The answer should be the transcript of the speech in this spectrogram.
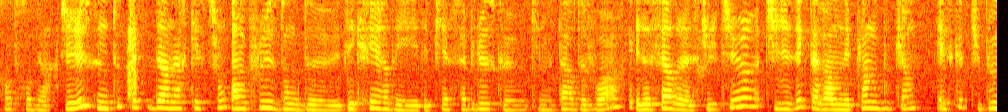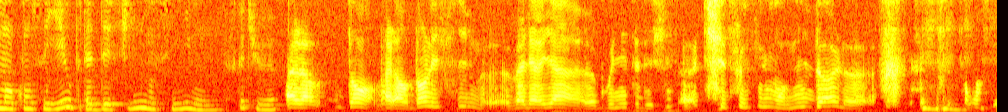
Trop trop bien. J'ai juste une toute petite dernière question. En plus donc de d'écrire des, des pièces fabuleuses que qu'il me tarde de voir et de faire de la sculpture, tu disais que tu avais emmené plein de bouquins. Est-ce que tu peux m'en conseiller ou peut-être des films aussi ou ce que tu veux? Alors, dans, bah alors, dans les films, euh, Valéria euh, Bruni Tedeschi, euh, qui est devenue mon idole euh, pendant, ce,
